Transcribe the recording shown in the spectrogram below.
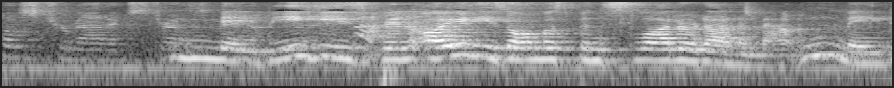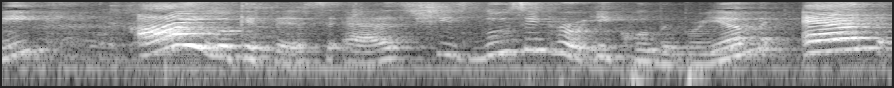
post-traumatic stress. Maybe he's been oh, he's almost been slaughtered on a mountain. Maybe I look at this as she's losing her equilibrium, and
